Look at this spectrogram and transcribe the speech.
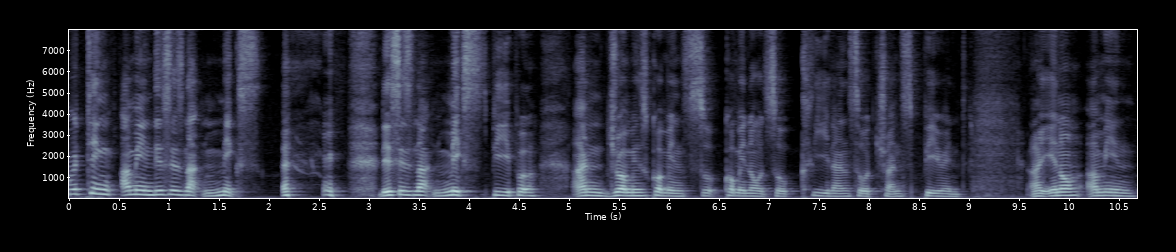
Everything, I mean, this is not mixed. this is not mixed, people. And drum is coming so coming out so clean and so transparent. Uh, you know, I mean,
